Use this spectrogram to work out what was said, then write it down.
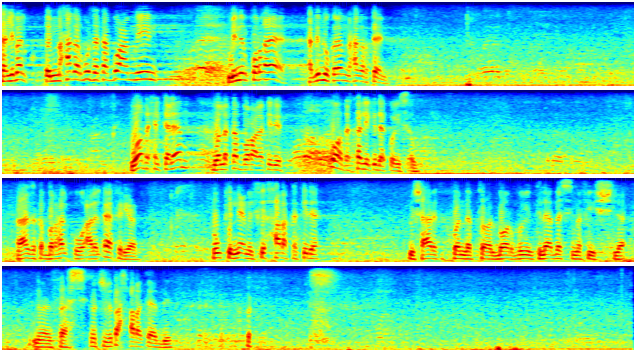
خلي بالكم ابن حجر بيقول تتبعها منين؟ من القرآن. هجيب له كلام ابن حجر تاني. واضح الكلام ولا كبر على كده؟ واضح خلي كده كويس قوي عايز أكبرها لكم على الآخر يعني. ممكن نعمل فيه حركة كده. مش عارف اخواننا بتوع الباوربوينت لا بس ما فيش لا. ما ينفعش. مش بتاع حركات دي.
